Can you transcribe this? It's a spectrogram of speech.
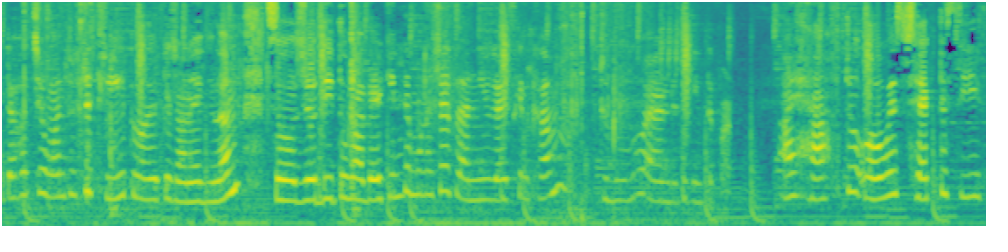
এটা হচ্ছে 153 তোমাদেরকে জানিয়ে দিলাম so যদি তোমাদের কিনতে মনে চায় then you guys can come to Lulu and এটা কিনতে পারো I have to always check to see if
